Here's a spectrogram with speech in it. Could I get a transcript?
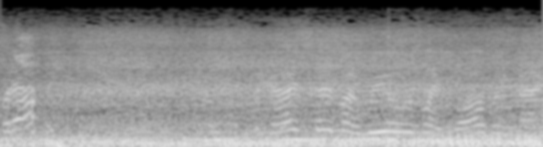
What happened? The guy said my wheel was like wobbling back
